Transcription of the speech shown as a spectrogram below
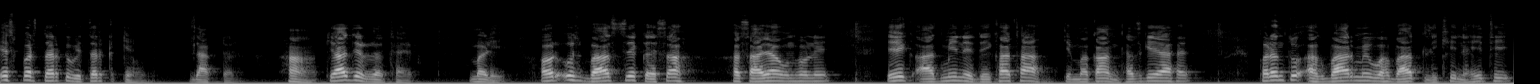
इस पर तर्क वितर्क क्यों? डॉक्टर हाँ क्या ज़रूरत है? मड़ी और उस बात से कैसा हंसाया उन्होंने? एक आदमी ने देखा था कि मकान धस गया है, परंतु अखबार में वह बात लिखी नहीं थी।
